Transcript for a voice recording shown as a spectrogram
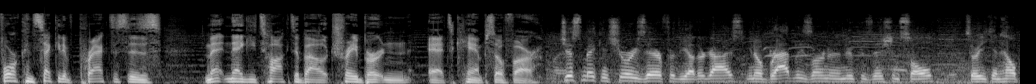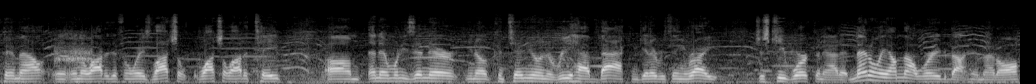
four consecutive practices. Matt Nagy talked about Trey Burton at camp so far. just making sure he's there for the other guys. You know, Bradley's learning a new position, Sowell, so he can help him out in, in a lot of different ways. Watch, a- watch a lot of tape, um, and then when he's in there, you know, continuing to rehab back and get everything right, just keep working at it. Mentally, I'm not worried about him at all.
